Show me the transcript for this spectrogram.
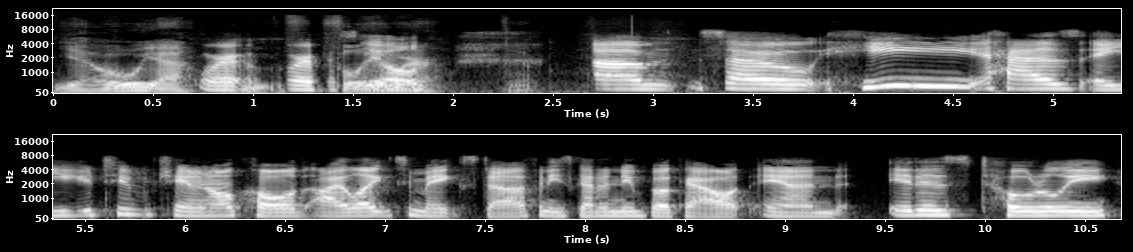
Yeah. Oh, yeah. We're I'm we're officially old. Yep. Um, so he has a YouTube channel called I Like to Make Stuff, and he's got a new book out, and it is totally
